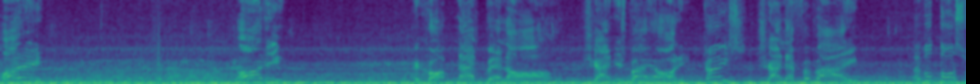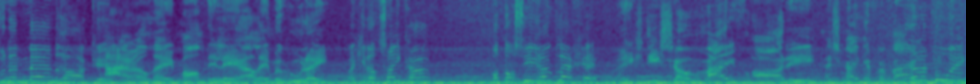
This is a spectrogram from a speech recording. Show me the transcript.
Harry! Harry! Ik ga het net binnenhalen. Schijn eens bij, Harry. Kees, Schijn even bij. en wat als we een man raken? Ah, wel nee, man. Die liggen alleen maar goed, hè. Weet je dat zeker? Wat als ze hier ook leggen? Wees niet zo wijf, Harry. En schijn even bij. Ja, dat doe ik.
